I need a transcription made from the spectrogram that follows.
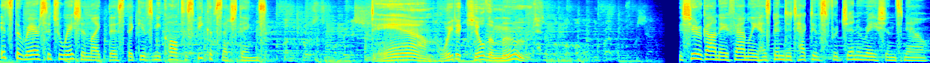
It's the rare situation like this that gives me call to speak of such things. Damn, way to kill the mood. The Shirogane family has been detectives for generations now.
